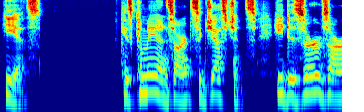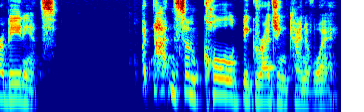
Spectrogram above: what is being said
He is. His commands aren't suggestions. He deserves our obedience, but not in some cold, begrudging kind of way.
